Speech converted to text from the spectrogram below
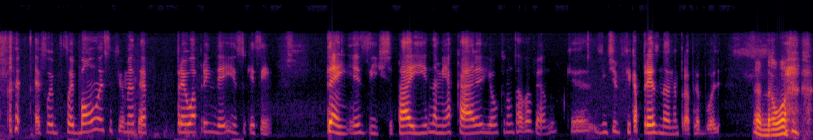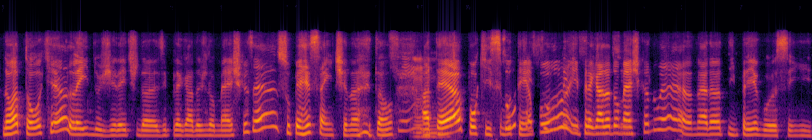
é, foi, foi bom esse filme até para eu aprender isso, que assim, tem, existe, tá aí na minha cara e eu que não tava vendo, porque a gente fica preso na, na própria bolha. É, não, não à toa que a lei dos direitos das empregadas domésticas é super recente, né? Então, Sim. até há pouquíssimo super, tempo, super empregada recente. doméstica não era, não era emprego assim,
